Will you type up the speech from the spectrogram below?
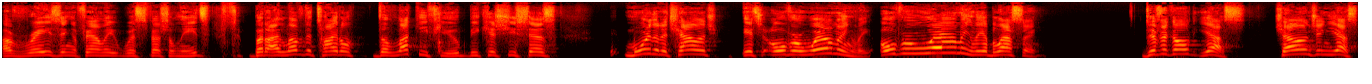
of raising a family with special needs. But I love the title, The Lucky Few, because she says, more than a challenge, it's overwhelmingly, overwhelmingly a blessing. Difficult? Yes. Challenging? Yes.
